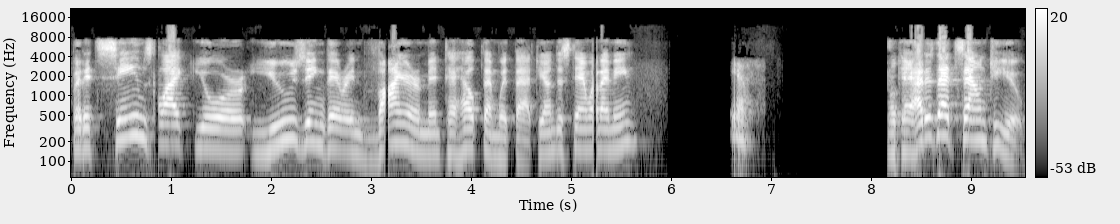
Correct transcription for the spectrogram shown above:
But it seems like you're using their environment to help them with that. Do you understand what I mean? Yes. Okay, how does that sound to you?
